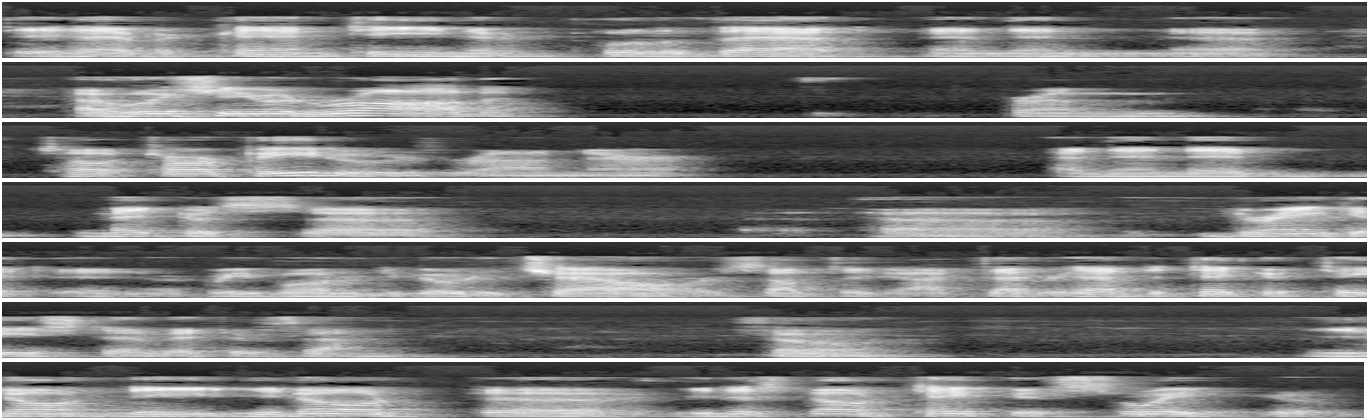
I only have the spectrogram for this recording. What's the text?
they'd have a canteen full of that, and then uh, I wish he would rob from torpedoes around there, and then they'd make us uh, uh, drink it, and if we wanted to go to chow or something like that, we had to take a taste of it or something. So you don't need, you don't, uh, you just don't take a swig of,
